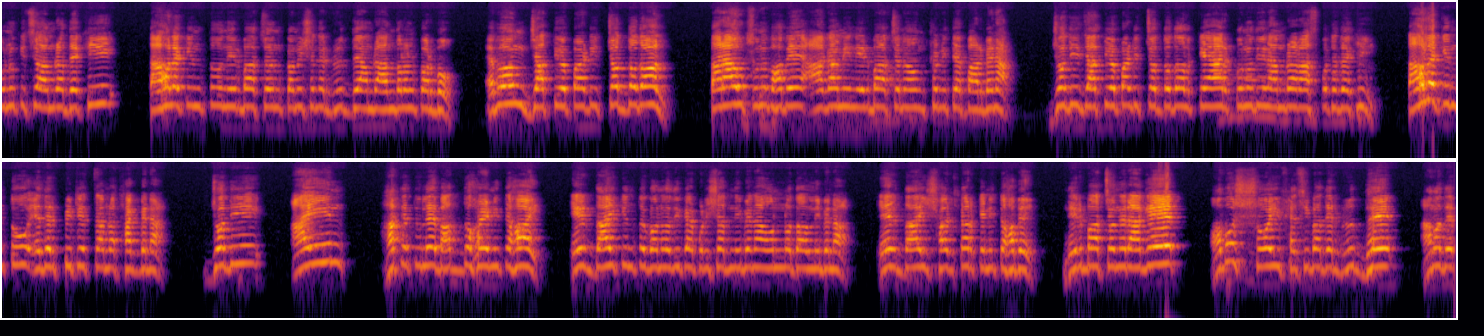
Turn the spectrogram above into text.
কোনো কিছু আমরা দেখি, তাহলে কিন্তু নির্বাচন কমিশনের বিরুদ্ধে আমরা আন্দোলন করব এবং জাতীয় পার্টির চোদ্দ দল, তারাও কোনোভাবে আগামী নির্বাচনে অংশ নিতে পারবে না। যদি জাতীয় পার্টির চোদ্দ দলকে আর কোনোদিন আমরা রাজপথে দেখি, তাহলে কিন্তু এদের পিঠের চামড়া থাকবে না। যদি আইন হাতে তুলে বাধ্য হয়ে নিতে হয়। এর দায় কিন্তু গণ অধিকার পরিষদ নিবে না, অন্য দল নিবে না। এর দায় সরকারকে নিতে হবে। নির্বাচনের আগে অবশ্যই ফ্যাসিবাদের বিরুদ্ধে আমাদের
